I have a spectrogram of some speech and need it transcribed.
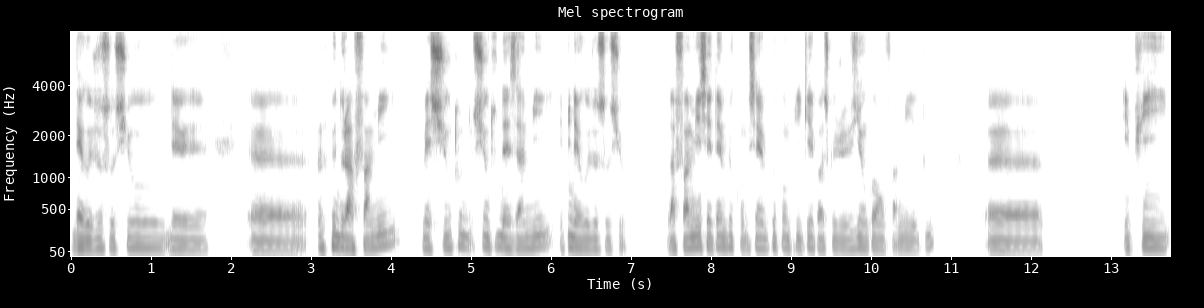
Des réseaux sociaux des euh, un peu de la famille mais surtout surtout des amis et puis des réseaux sociaux. La famille c'était un peu c'est un peu compliqué parce que je vis encore en famille et tout. Euh, et puis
